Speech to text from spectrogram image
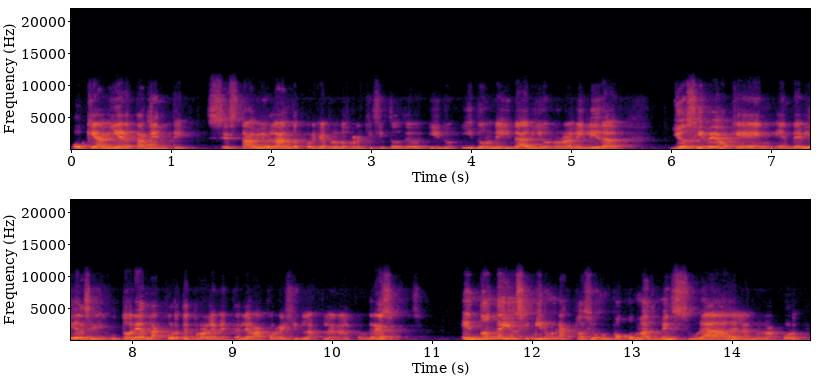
o que abiertamente se está violando, por ejemplo, los requisitos de idoneidad y honorabilidad, yo sí veo que en, debidas ejecutorias la Corte probablemente le va a corregir la plana al Congreso. En donde yo sí miro una actuación un poco más mesurada de la nueva Corte.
